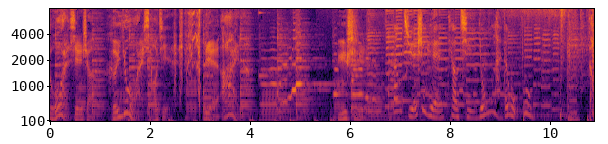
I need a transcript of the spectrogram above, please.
左耳先生和右耳小姐恋爱了。于是，当爵士乐跳起慵懒的舞步，当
